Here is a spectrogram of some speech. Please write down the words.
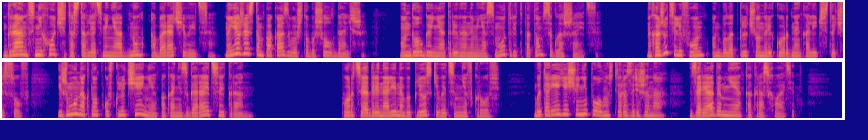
Грант не хочет оставлять меня одну, оборачивается, но я жестом показываю, чтобы шел дальше. Он долго и неотрывно на меня смотрит, потом соглашается. Нахожу телефон, он был отключен рекордное количество часов, и жму на кнопку включения, пока не загорается экран. Порция адреналина выплескивается мне в кровь. Батарея еще не полностью разряжена. Заряда мне как раз хватит.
